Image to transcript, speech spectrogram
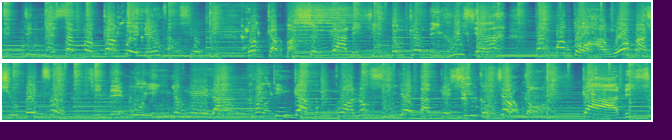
伫顶来散步到月娘。我甲目痒甲你心拢囥伫火城。当我大汉，我嘛想要做一个有营养的人。环境甲文化拢需要大家辛苦照顾。甲历史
